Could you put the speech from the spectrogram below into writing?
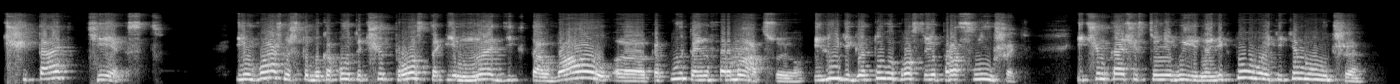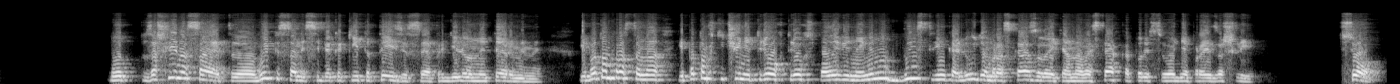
читать текст. Им важно, чтобы какой-то человек просто им надиктовал э, какую-то информацию, и люди готовы просто ее прослушать. И чем качественнее вы надиктовываете, тем лучше. Вот зашли на сайт, э, выписали себе какие-то тезисы, определенные термины, и потом просто на, и потом в течение трех-трех с половиной минут быстренько людям рассказываете о новостях, которые сегодня произошли. Все.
